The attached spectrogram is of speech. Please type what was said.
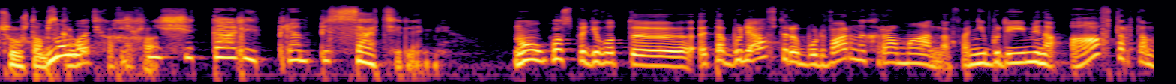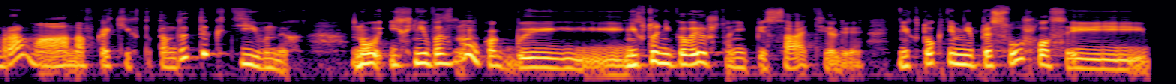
Что уж там ну, скрывать, их ха-ха-ха. не считали прям писателями. Ну, господи, вот э, это были авторы бульварных романов. Они были именно автор там романов каких-то там детективных. Но их не воз... ну, как бы никто не говорил, что они писатели. Никто к ним не прислушивался и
